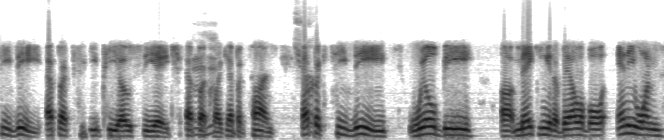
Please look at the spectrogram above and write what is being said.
TV, Epoch, E P O C H, Epoch like Epoch Times, Sure. Epoch TV will be uh, making it available. Anyone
